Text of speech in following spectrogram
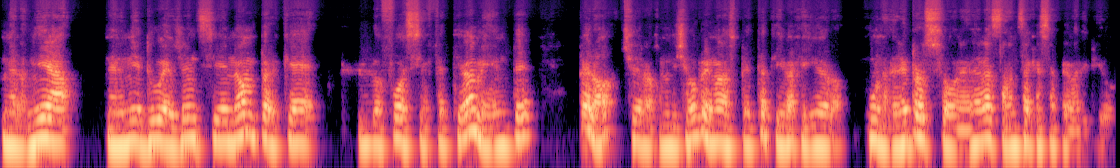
nella mia, nelle mie due agenzie, non perché lo fossi effettivamente, però c'era, come dicevo prima, l'aspettativa che io ero una delle persone nella stanza che sapeva di più.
